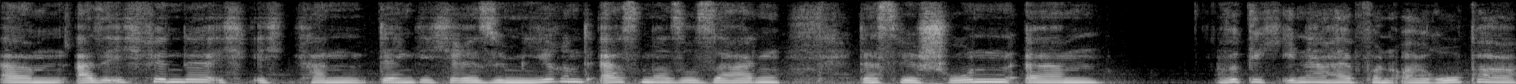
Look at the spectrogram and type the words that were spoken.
Ähm, also ich finde, ich, ich kann, denke ich, resümierend erstmal so sagen, dass wir schon ähm, wirklich innerhalb von Europa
